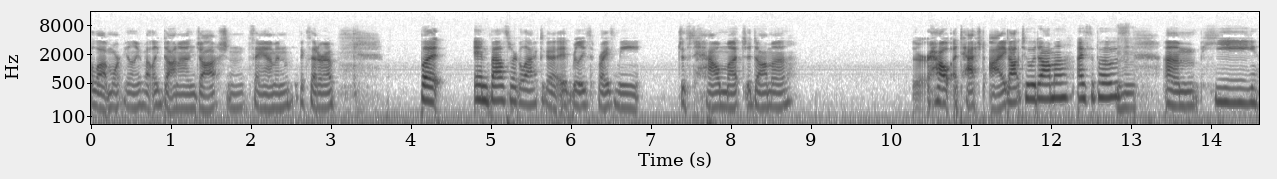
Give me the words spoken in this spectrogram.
a lot more feelings about like Donna and Josh and Sam and etc. But in Battlestar Galactica, it really surprised me just how much Adama or how attached I got to Adama, I suppose. Mhm. Um, he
